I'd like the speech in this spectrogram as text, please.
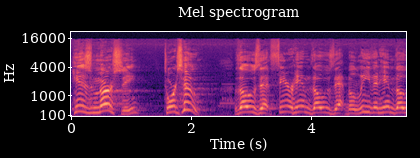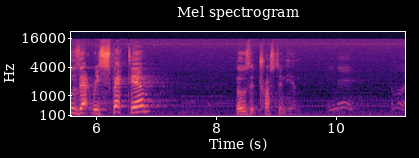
His mercy towards who? Those that fear him, those that believe in him, those that respect him, those that trust in him. Amen. Come on.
